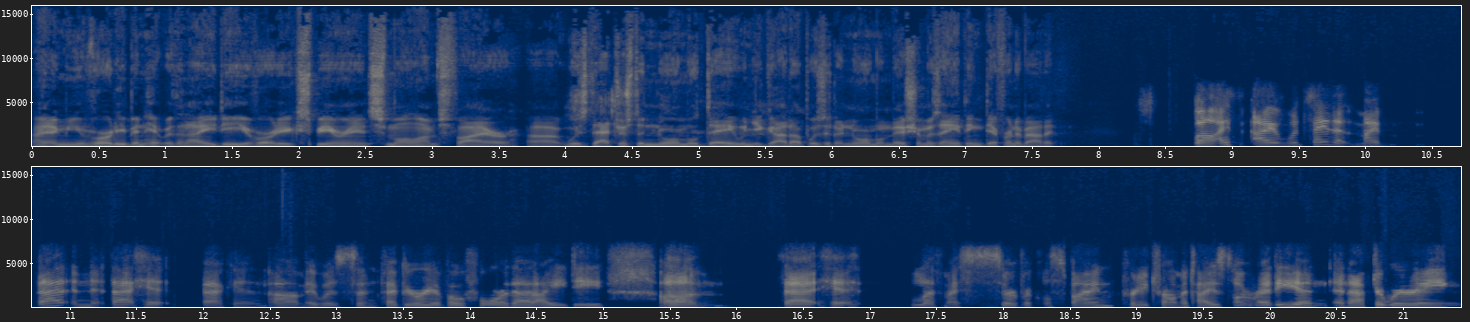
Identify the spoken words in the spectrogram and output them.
I mean, you've already been hit with an IED. You've already experienced small arms fire. Uh, was that just a normal day when you got up? Was it a normal mission? Was anything different about it? Well, I I would say that my that and that hit back in um, it was in February of 04 that IED um, that hit left my cervical spine pretty traumatized already and and after wearing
